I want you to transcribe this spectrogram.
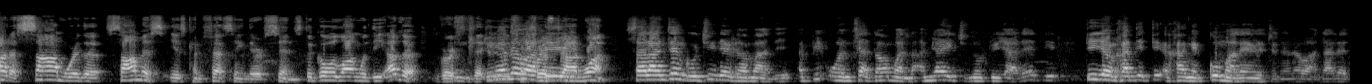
out a psalm where the psalmist is confessing their sins to go along with the other verses that you use from 1 John 1. ဆာလန်ကျန်ကိုကြည့်တဲ့အခါမှာဒီအပိဝန်ချတောင်းမှအများကြီးကျွန်တော်တွေ့ရတယ်ဒီတိယံခန်တိအခါငယ်ကိုမှလည်းကျွန်တော်ကဒါလည်း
